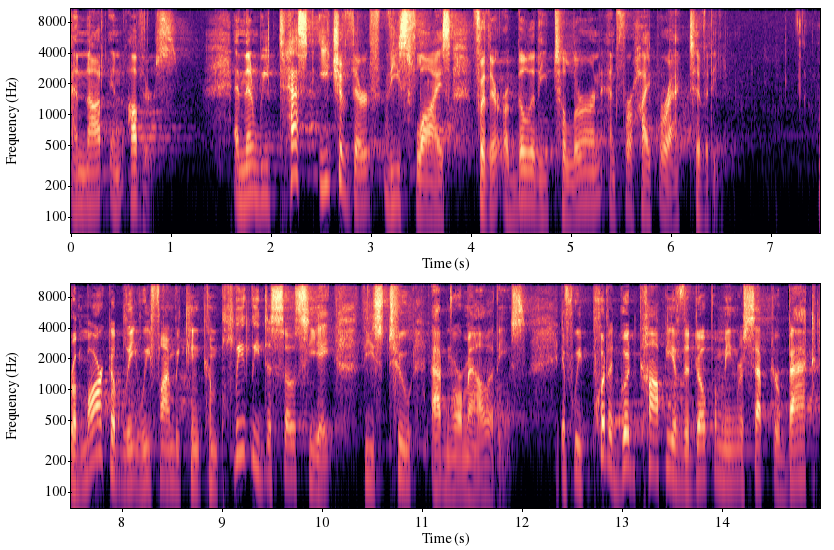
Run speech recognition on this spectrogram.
and not in others. And then we test each of their, these flies for their ability to learn and for hyperactivity. Remarkably, we find we can completely dissociate these two abnormalities. If we put a good copy of the dopamine receptor back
